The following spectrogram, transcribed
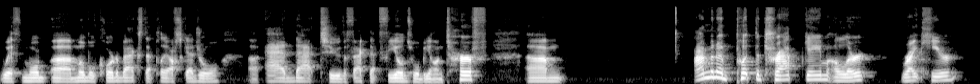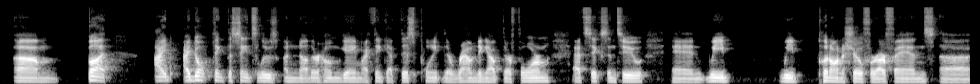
with more uh, mobile quarterbacks. That playoff schedule uh, add that to the fact that Fields will be on turf. Um, I'm going to put the trap game alert right here, um, but I I don't think the Saints lose another home game. I think at this point they're rounding out their form at six and two, and we we put on a show for our fans, uh,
